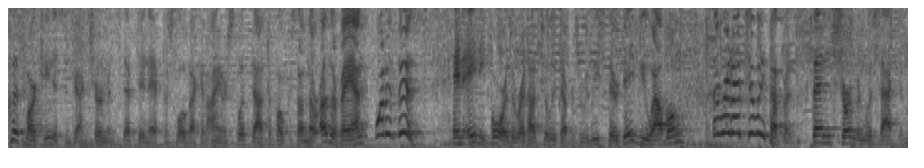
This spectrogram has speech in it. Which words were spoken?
Cliff Martinez and Jack Sherman stepped in after Slovak and Irons slipped out to focus on their other band. What is this? In 84, the Red Hot Chili Peppers released their debut album, The Red Hot Chili Peppers. Then Sherman was sacked and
